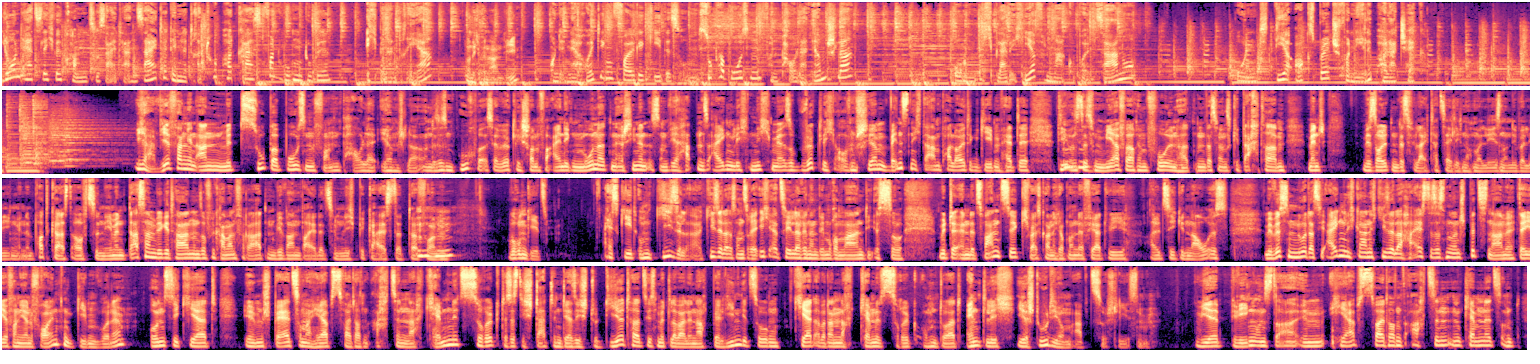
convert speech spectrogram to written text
Hallo und herzlich willkommen zu Seite an Seite, dem Literaturpodcast von Hugendubel. Ich bin Andrea. Und ich bin Andi. Und in der heutigen Folge geht es um Superbusen von Paula Irmschler, um Ich bleibe hier von Marco Bolzano und Dear Oxbridge von Nele Polacek. Ja, wir fangen an mit Superbusen von Paula Irmschler. Und das ist ein Buch, was ja wirklich schon vor einigen Monaten erschienen ist. Und wir hatten es eigentlich nicht mehr so wirklich auf dem Schirm, wenn es nicht da ein paar Leute gegeben hätte, die mhm. uns das mehrfach empfohlen hatten, dass wir uns gedacht haben, Mensch, wir sollten das vielleicht tatsächlich nochmal lesen und überlegen, in den Podcast aufzunehmen. Das haben wir getan und so viel kann man verraten. Wir waren beide ziemlich begeistert davon. Mhm. Worum geht's? Es geht um Gisela. Gisela ist unsere Ich-Erzählerin in dem Roman. Die ist so Mitte, Ende 20. Ich weiß gar nicht, ob man erfährt, wie alt sie genau ist. Wir wissen nur, dass sie eigentlich gar nicht Gisela heißt. Das ist nur ein Spitzname, der ihr von ihren Freunden gegeben wurde. Und sie kehrt im Spätsommer, Herbst 2018 nach Chemnitz zurück. Das ist die Stadt, in der sie studiert hat. Sie ist mittlerweile nach Berlin gezogen, kehrt aber dann nach Chemnitz zurück, um dort endlich ihr Studium abzuschließen. Wir bewegen uns da im Herbst 2018 in Chemnitz und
